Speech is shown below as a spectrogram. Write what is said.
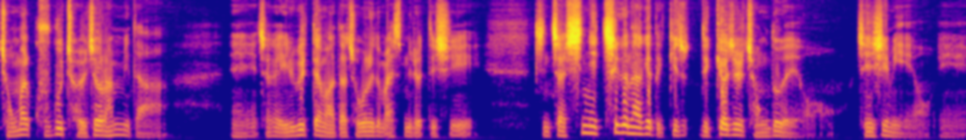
정말 구구절절합니다. 예, 제가 읽을 때마다 저번에도 말씀드렸듯이 진짜 신이 치근하게 느끼, 느껴질 정도예요. 진심이에요. 예.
